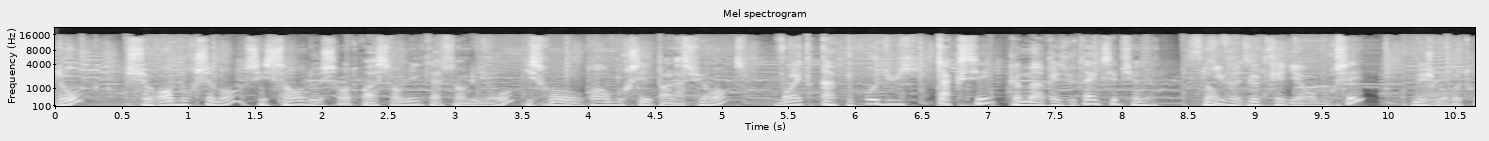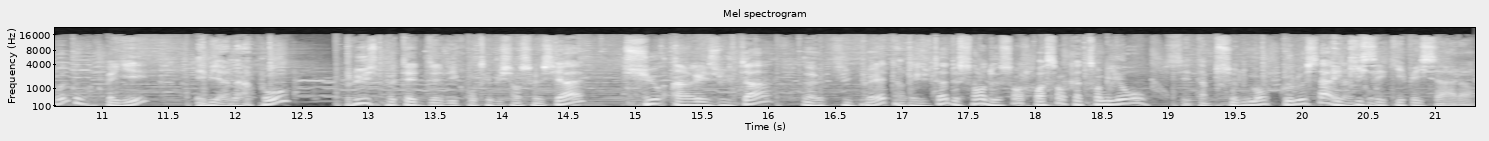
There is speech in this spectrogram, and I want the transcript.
Donc, ce remboursement, ces 100, 200, 300 000, 400 000 euros qui seront remboursés par l'assurance vont être un produit taxé comme un résultat exceptionnel. Ce Donc, le crédit est remboursé, mais je me retrouve donc à payer eh bien, l'impôt, plus peut-être des contributions sociales, sur un résultat euh, qui peut être un résultat de 100, 200, 300, 400 000 euros. C'est absolument colossal. Et qui c'est qui paye ça alors?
